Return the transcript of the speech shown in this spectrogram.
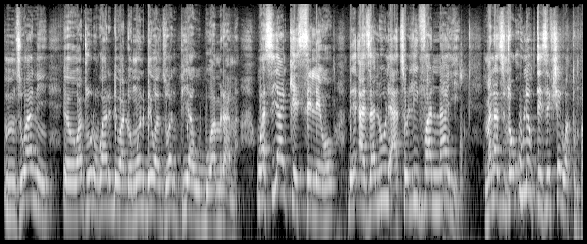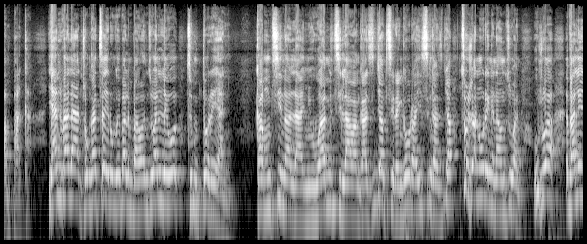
mzwani eh, wantu urongo aride wadomoni be wanzwani pia ubwa mrama wasiyankeseleo be azalule atsoliva nayi mana zinto ule utezefsheri watumpa mpaka yani vala ntongatsa irongo ivalimba wanzwani leo tsimtore yani kamtsina lanyu wamitsilawa ngazija tsirenge uraisi ngazija tsozvani urenge na unzuwani. Uzva vale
